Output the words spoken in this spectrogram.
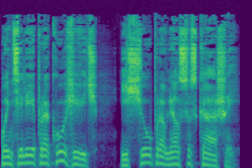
Пантелей Прокофьевич еще управлялся с кашей.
